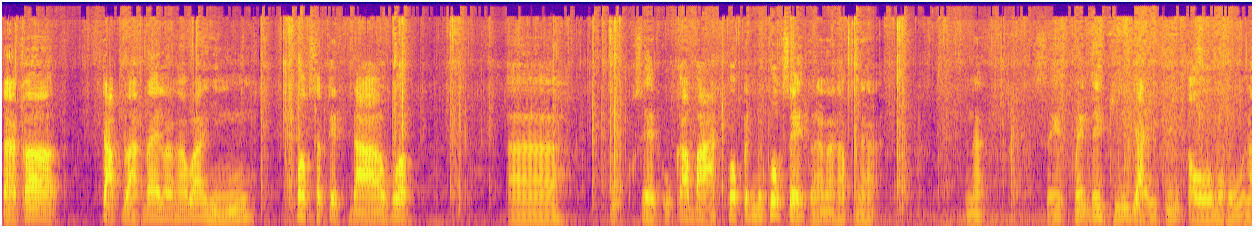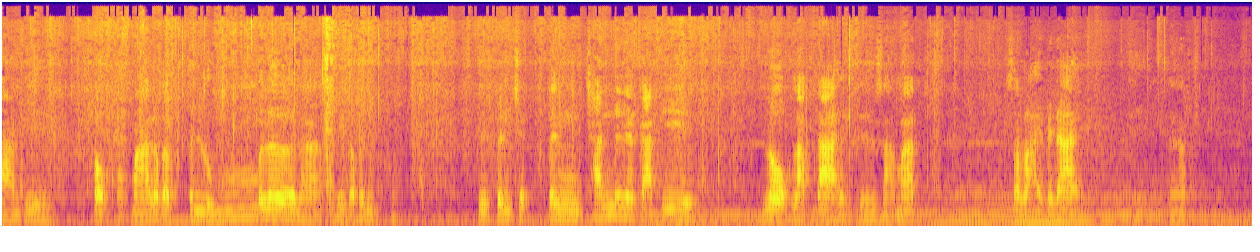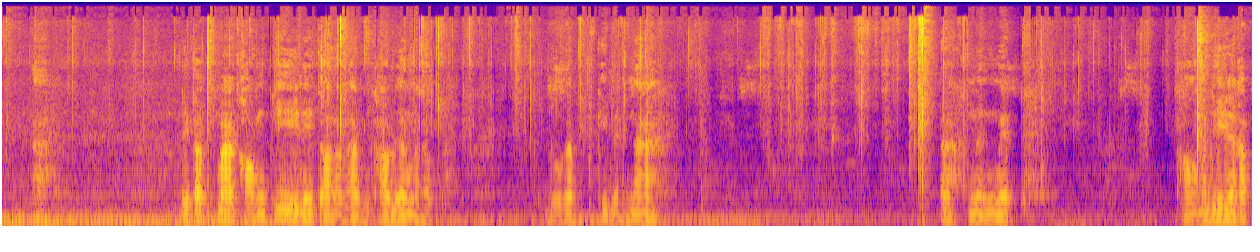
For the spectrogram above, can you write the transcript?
แต่ก็จับหลักได้แล้วครับว่าหินพวกสะเก็ดดาวพวกเศษอุกาบาตพวกเป็นเป็นพวกเศษนั้นนะครับนะฮะนะเศษไม่ได้ชิ้นใหญ่ชิ้นโตมโหฬารที่ตกออกมาแล้วแบบเป็นหลุมเบลอนะฮะนี่ก็เป็นคือเป็นเป็นชั้นบรรยากาศที่โลกรับได้ คือสามารถ สลายไปได้นะครับอะนี่ก็มาของพี่นี่ต่อแล้วครับเข้าเรื่องนะครับ ดูครับกี่เม็ดนะเออหนึ่งเม็ดออกมาดีนะครับ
